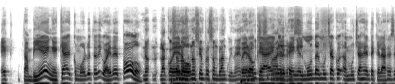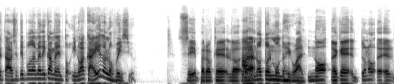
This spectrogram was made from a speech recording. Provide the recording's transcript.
Es- también, es que hay- como te digo, hay de todo. No, no, las cosas Pero- no, no siempre son blanco y negro. pero que hay en el, en el mundo hay mucha, hay mucha gente que le ha recetado ese tipo de medicamentos y no ha caído en los vicios. Sí, pero que... lo- Ahora, la- no todo el mundo es igual. No, es que tú no, eh, eh,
